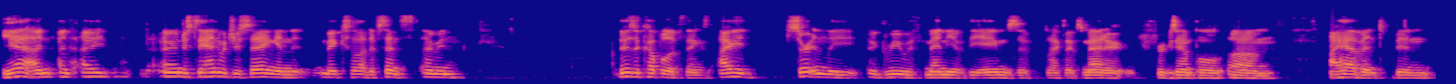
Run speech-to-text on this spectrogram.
Yeah, and, and, I I understand what you're saying, and it makes a lot of sense. I mean, there's a couple of things. I certainly agree with many of the aims of Black Lives Matter. For example, um, I haven't been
